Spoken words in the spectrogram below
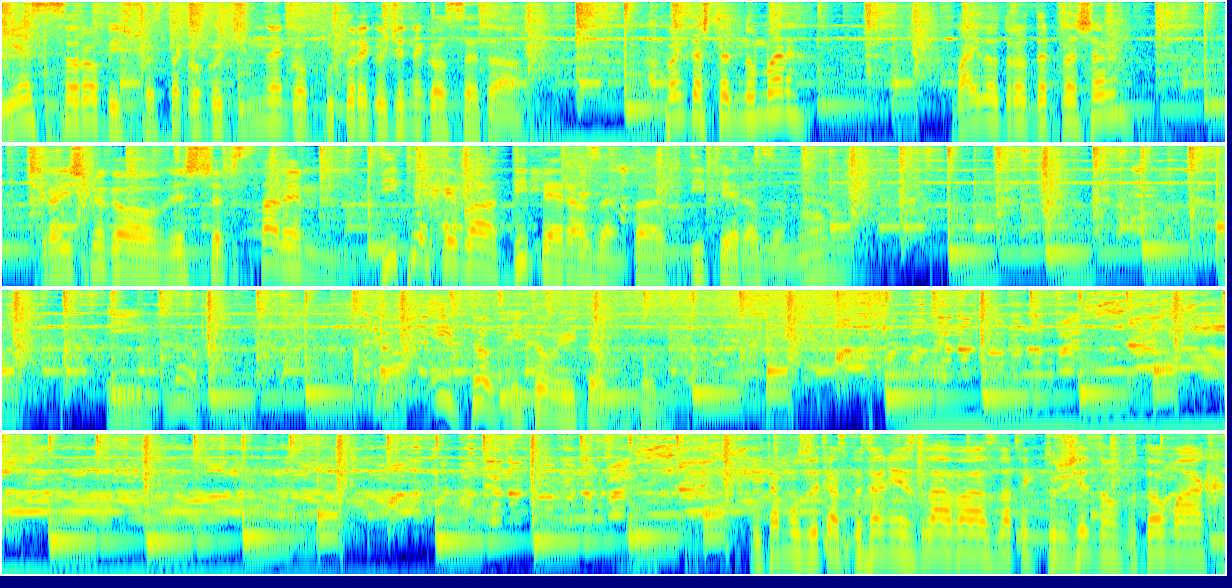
Jest co robić przez tego godzinnego, półtorej godzinnego seta. A pamiętasz ten numer? Milo Drop the Pressure? Graliśmy go jeszcze w starym Deepie chyba, Deepie razem, tak, Deepie razem, no. I no. I tu, i tu, i tu, i tu. ta muzyka specjalnie jest dla was, dla tych, którzy siedzą w domach.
